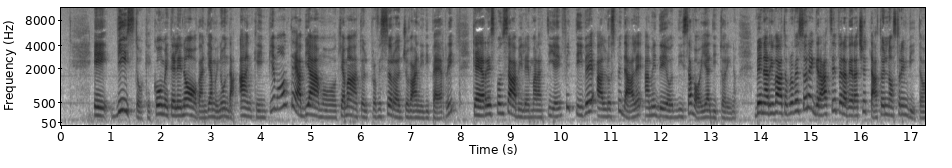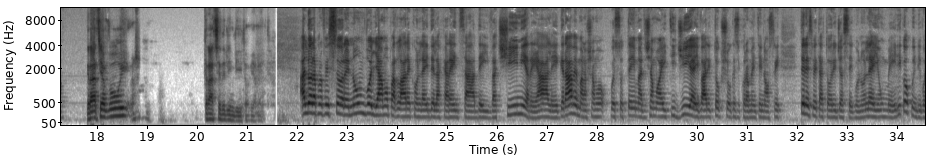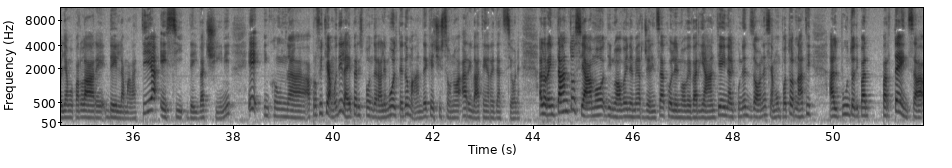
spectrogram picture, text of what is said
E visto che come Telenova andiamo in onda anche in Piemonte, abbiamo chiamato il professor Giovanni Di Perri, che è responsabile malattie infettive all'ospedale Amedeo di Savoia di Torino. Ben arrivato professore grazie per aver accettato il nostro invito. Grazie a voi, grazie dell'invito ovviamente. Allora professore, non vogliamo parlare con lei della carenza dei vaccini, reale e grave, ma lasciamo questo tema diciamo ai TG ai vari talk show che sicuramente i nostri telespettatori già seguono. Lei è un medico, quindi vogliamo parlare della malattia e sì dei vaccini e con, uh, approfittiamo di lei per rispondere alle molte domande che ci sono arrivate in redazione. Allora, intanto siamo di nuovo in emergenza con le nuove varianti e in alcune zone siamo un po' tornati al punto di partenza,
